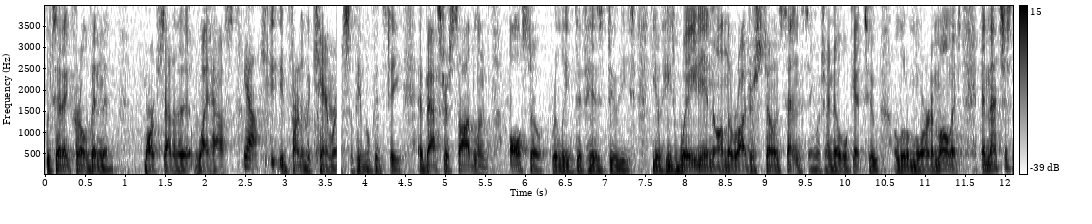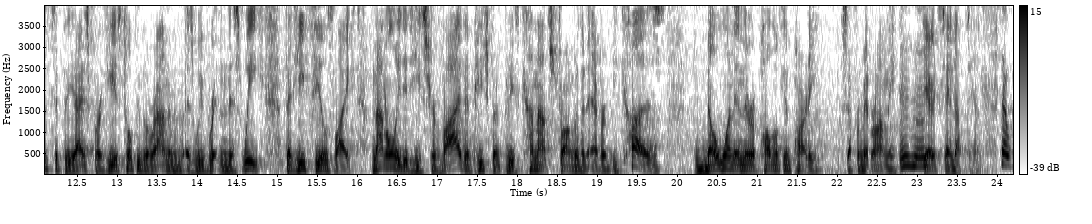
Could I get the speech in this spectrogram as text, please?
Lieutenant Colonel Vindman marched out of the White House yeah. in front of the camera so people could see. Ambassador Sondland also relieved of his duties. You know, he's weighed in on the Roger Stone sentencing, which I know we'll get to a little more in a moment. And that's just the tip of the iceberg. He has told people around him, as we've written this week, that he feels like not only did he survive impeachment, but he's come out stronger than ever because no one in the Republican Party except for Mitt Romney, mm-hmm. dared stand up to him. So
